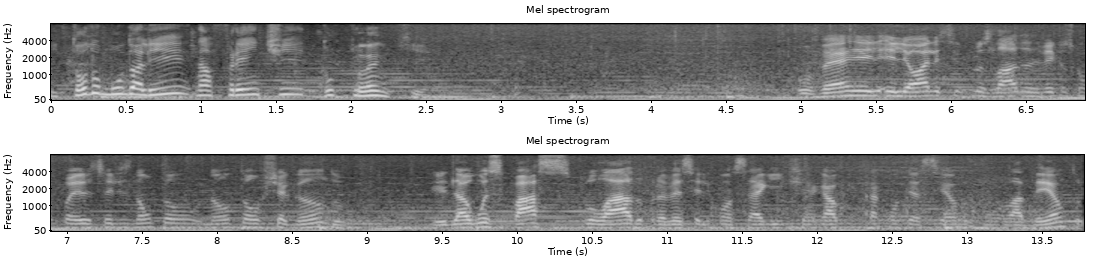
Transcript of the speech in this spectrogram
E todo mundo ali na frente do Clank. O Verne, ele, olha assim pros lados e vê que os companheiros eles não estão não tão chegando. Ele dá alguns passos pro lado pra ver se ele consegue enxergar o que tá acontecendo lá dentro.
